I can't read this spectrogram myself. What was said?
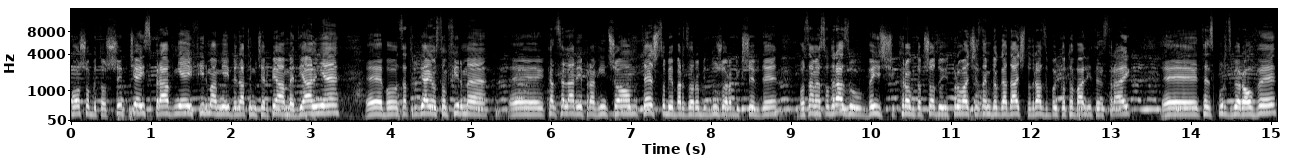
poszłoby to szybciej, sprawniej, firma mniej by na tym ucierpiała medialnie, e, bo zatrudniają tą firmę, e, kancelarię prawniczą, też sobie bardzo robi, dużo robi krzywdy, bo zamiast od razu wyjść krok do przodu i próbować się z nami dogadać, to od razu bojkotowali ten strajk, e, ten spór zbiorowy.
